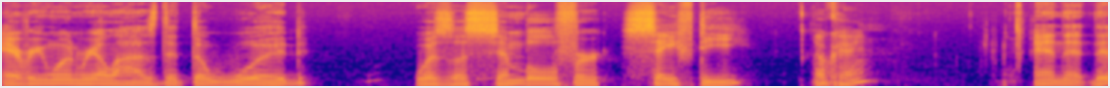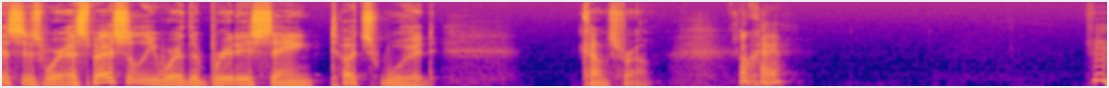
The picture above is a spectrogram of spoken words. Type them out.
Everyone realized that the wood was a symbol for safety. Okay, and that this is where especially where the british saying touch wood comes from. Okay. Hmm.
